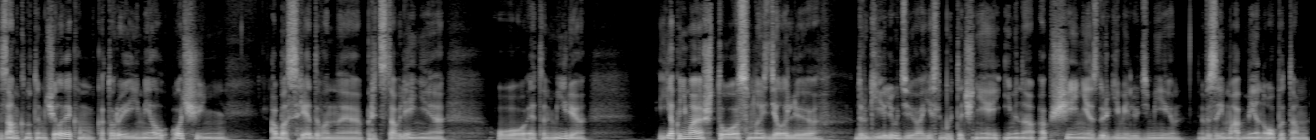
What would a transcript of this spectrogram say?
замкнутым человеком, который имел очень обосредованное представление о этом мире. И я понимаю, что со мной сделали другие люди, а если быть точнее, именно общение с другими людьми, взаимообмен опытом,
